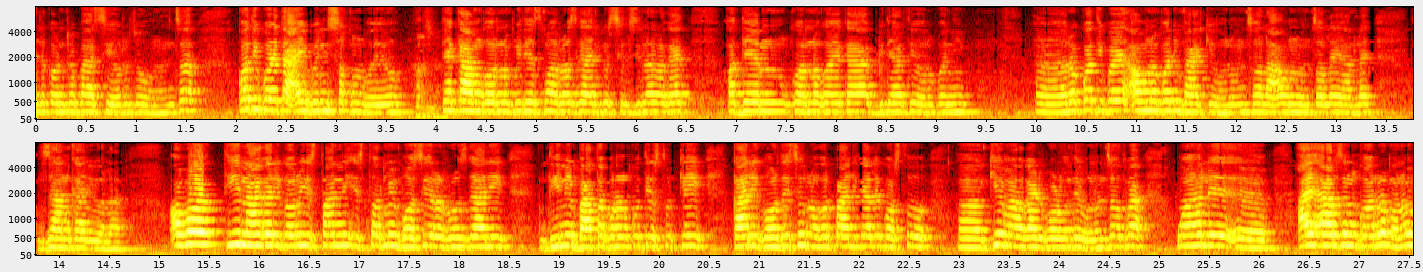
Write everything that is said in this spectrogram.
निलकण्ठवासीहरू जो हुनुहुन्छ कतिपय त आइ पनि सक्नुभयो। त्यहाँ काम गर्नु विदेशमा रोजगारीको सिलसिला लगायत अध्ययन गर्न गएका विद्यार्थीहरू पनि र कतिपय आउन पनि बाँकी हुनुहुन्छ होला आउनुहुन्छ होला यहाँहरूलाई जानकारी होला अब ती नागरिकहरू स्थानीय स्तरमै बसेर रोजगारी दिने वातावरणको त्यस्तो केही कार्य गर्दैछ नगरपालिकाले कस्तो केमा अगाडि बढाउँदै हुनुहुन्छ अथवा उहाँले आय आर्जन गरेर भनौँ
